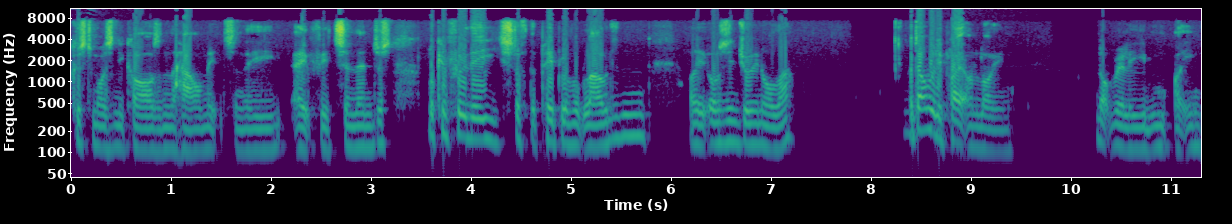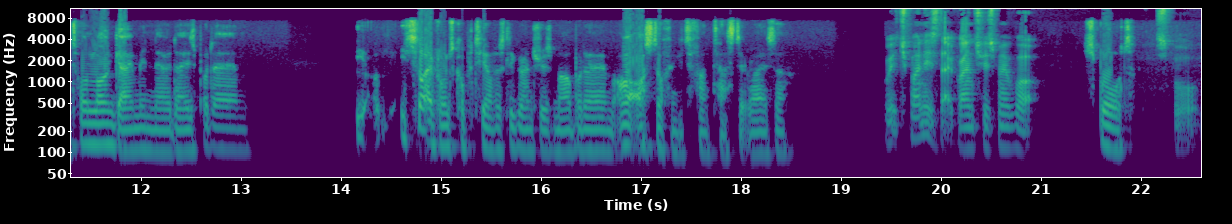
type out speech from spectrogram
customizing your cars and the helmets and the outfits, and then just looking through the stuff that people have uploaded, and I, I was enjoying all that. I don't really play it online, not really into online gaming nowadays, but um, it's not everyone's cup of tea, obviously, Gran Turismo, but um, I, I still think it's a fantastic racer which one is that? Gran Turismo what? sport. Sport.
